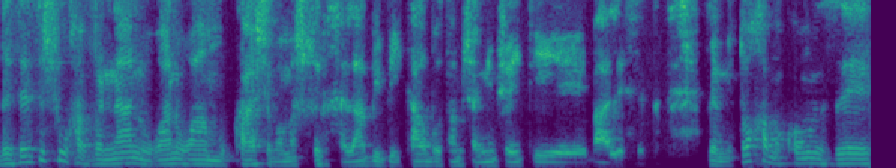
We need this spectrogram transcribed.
וזו איזושהי הבנה נורא נורא עמוקה שממש חלחלה בי, בעיקר באותם שנים שהייתי אה, בעל עסק. ומתוך המקום הזה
